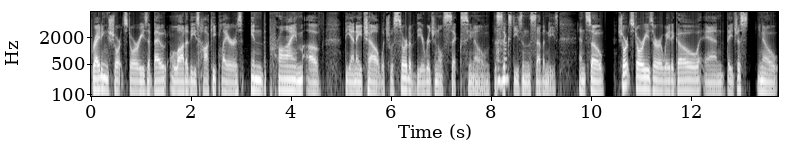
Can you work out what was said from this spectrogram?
writing short stories about a lot of these hockey players in the prime of the NHL, which was sort of the original six, you know, the uh-huh. 60s and the 70s. And so short stories are a way to go, and they just, you know,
